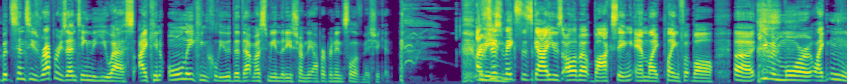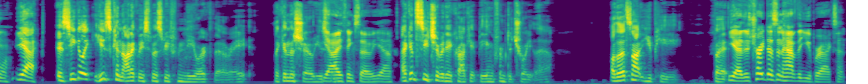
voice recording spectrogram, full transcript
But since he's representing the U.S., I can only conclude that that must mean that he's from the Upper Peninsula of Michigan. I Which just makes this guy who's all about boxing and like playing football, uh, even more like, mm, yeah, is he like he's canonically supposed to be from new york though right like in the show he's yeah, from I think so, yeah, I could see Chibodee Crockett being from Detroit though. Although that's not UP, but yeah. Detroit doesn't have the Yooper accent.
